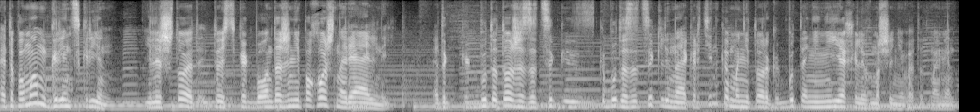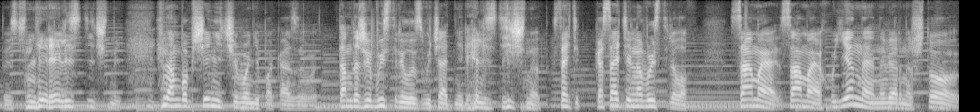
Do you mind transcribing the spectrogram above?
это по-моему, гринскрин. Или что это? То есть, как бы он даже не похож на реальный. Это как будто тоже зацик... как будто зацикленная картинка монитора, как будто они не ехали в машине в этот момент. То есть он нереалистичный. И нам вообще ничего не показывают. Там даже выстрелы звучат нереалистично. Кстати, касательно выстрелов. Самое, самое охуенное, наверное, что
